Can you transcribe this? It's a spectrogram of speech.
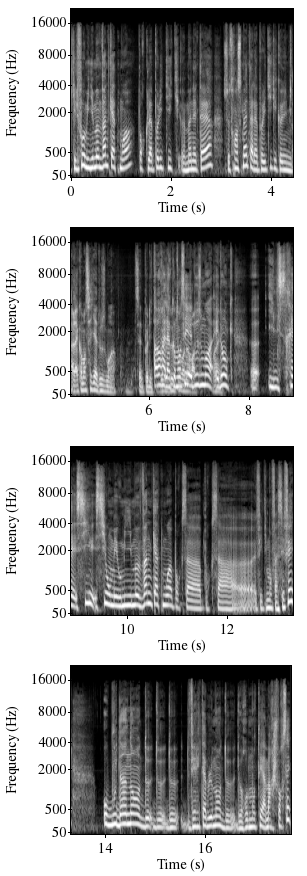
qu'il faut au minimum 24 mois pour que la politique monétaire se transmette à la politique économique. Elle a commencé il y a 12 mois, cette politique. Or, elle a commencé il y a en 12 Europe. mois. Ouais. Et donc, euh, il serait, si, si on met au minimum 24 mois pour que ça, pour que ça, euh, effectivement, fasse effet, au bout d'un an de, de, de, de- véritablement de, de remonter à marche forcée,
